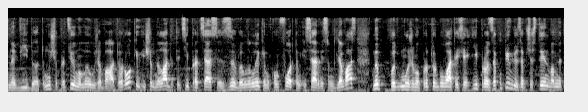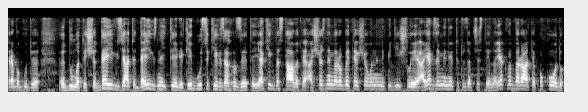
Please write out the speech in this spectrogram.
на відео. Тому що працюємо ми вже багато років, і щоб наладити ці процеси з великим комфортом і сервісом для вас, ми можемо протурбуватися і про закупівлю запчастин. Вам не треба буде е, думати, що де їх взяти, де їх знайти, в який бусик їх загрузити, як їх доставити, а що з ними робити, якщо вони не підійшли, а як замінити ту запчастину, як вибирати по коду,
